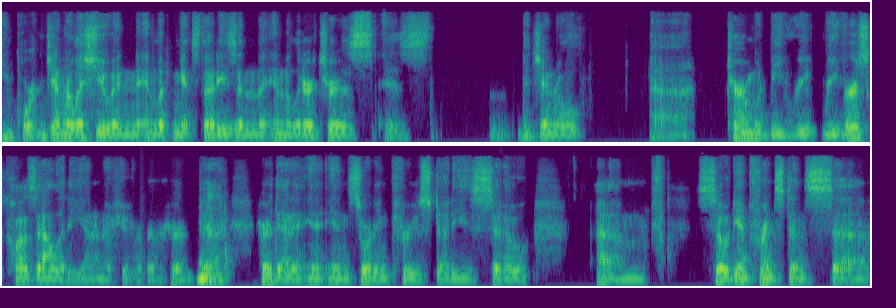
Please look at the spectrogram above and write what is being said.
important general issue in, in looking at studies in the, in the literature is, is the general uh, term would be re- reverse causality. I don't know if you've ever heard that, heard that in, in sorting through studies. So, um, so again, for instance, uh,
